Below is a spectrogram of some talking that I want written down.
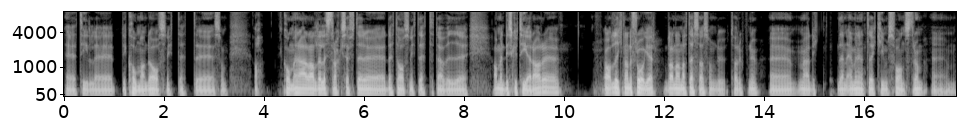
eh, till eh, det kommande avsnittet som ja, kommer här alldeles strax efter detta avsnittet där vi ja, men diskuterar ja, liknande frågor, bland annat dessa som du tar upp nu med den eminente Kim Svanström. Ehm,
